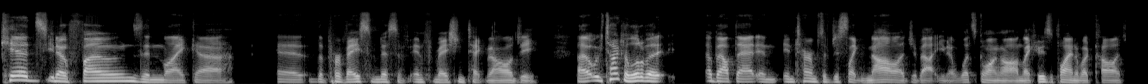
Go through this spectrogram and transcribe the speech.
kids, you know, phones and like uh, uh, the pervasiveness of information technology. Uh, we've talked a little bit about that in, in terms of just like knowledge about, you know, what's going on, like who's applying to what college.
